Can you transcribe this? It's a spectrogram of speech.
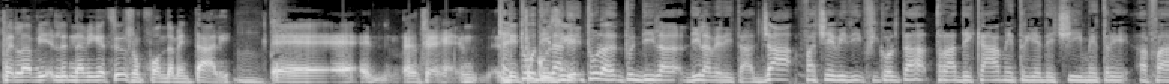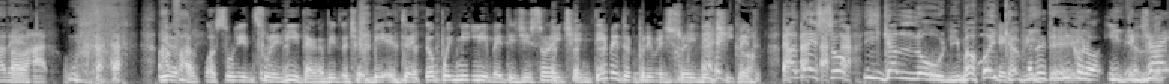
per la, vi- la navigazione sono fondamentali. Mm. Eh, eh, cioè, Cioè, detto tu, di la, così- di- tu la- tu di la- di la verità, già facevi difficoltà tra decametri e decimetri a fare... Ah, a Io fare- sulle, sulle dita, capito? Cioè, cioè, dopo i millimetri ci sono i centimetri, prima ci sono i Ecco, decimetri. adesso i galloni, ma voi Cioè, capite? i- I già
